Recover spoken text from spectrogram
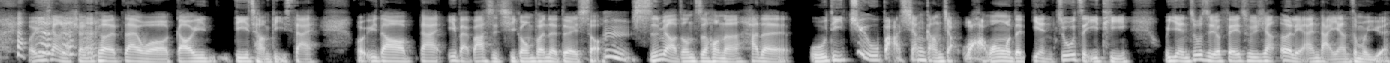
我印象很深刻，在我高一第一场比赛，我遇到大概一百八十七公分的对手，嗯，十秒钟之后呢，他的。无敌巨无霸香港脚，哇！往我的眼珠子一踢，我眼珠子就飞出去，像二连安打一样这么远。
